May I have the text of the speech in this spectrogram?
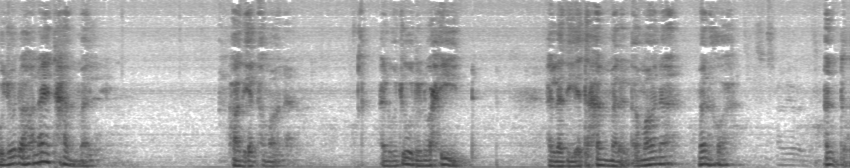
وجودها لا يتحمل هذه الأمانة. الوجود الوحيد الذي يتحمل الأمانة من هو؟ أنتم.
